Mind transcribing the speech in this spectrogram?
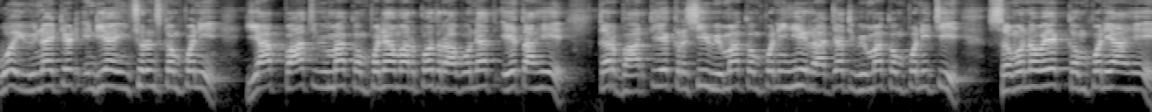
व युनायटेड इंडिया इन्शुरन्स कंपनी या पाच विमा कंपन्यामार्फत राबवण्यात येत आहे. तर भारतीय कृषी विमा कंपनी ही राज्यात विमा कंपनीची समन्वयक कंपनी आहे.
